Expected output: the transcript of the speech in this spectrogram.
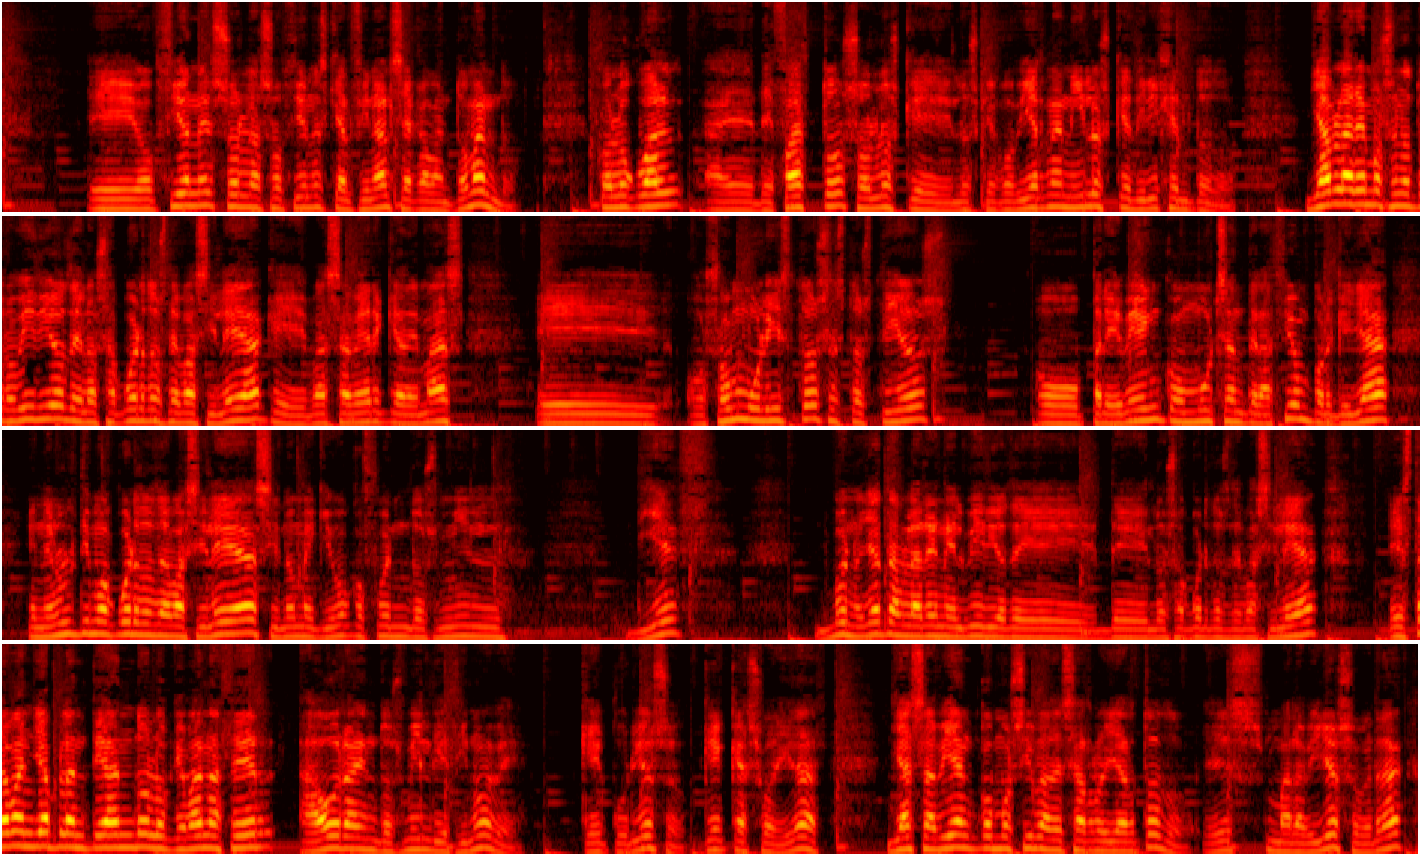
opciones, son las opciones que al final se acaban tomando. Con lo cual, de facto, son los que, los que gobiernan y los que dirigen todo. Ya hablaremos en otro vídeo de los acuerdos de Basilea, que vas a ver que además eh, o son muy listos estos tíos o prevén con mucha antelación, porque ya en el último acuerdo de Basilea, si no me equivoco, fue en 2010. Bueno, ya te hablaré en el vídeo de, los acuerdos de Basilea. Estaban ya planteando lo que van a hacer ahora en 2019. Qué curioso, qué casualidad. Ya sabían cómo se iba a desarrollar todo. Es maravilloso, ¿verdad?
